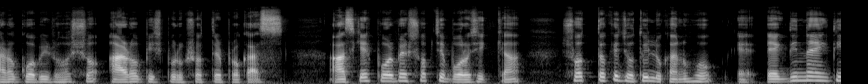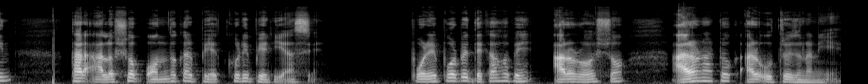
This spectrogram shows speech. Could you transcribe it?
আরও গভীর রহস্য, আরও বিস্ফোরক সত্যের প্রকাশ। আজকের পর্বের সবচেয়ে বড় শিক্ষা, সত্যকে যতই লুকানো হোক একদিন না একদিন তার আলো সব অন্ধকার ভেদ করে বেরিয়ে আসে। পরে পর্বে দেখা হবে আরও রহস্য, আরও নাটক আর উত্তেজনা নিয়ে।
